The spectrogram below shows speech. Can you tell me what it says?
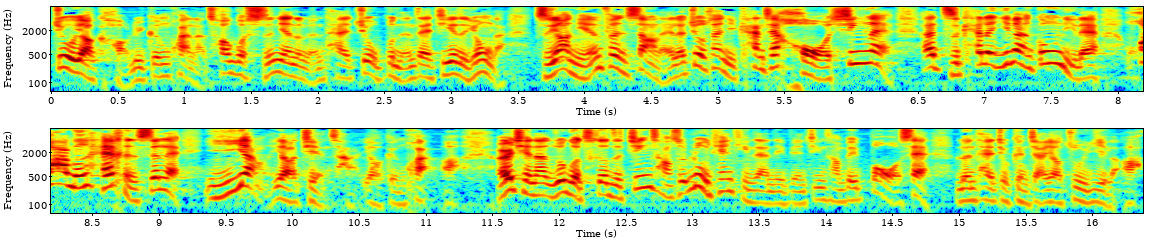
就要考虑更换了，超过十年的轮胎就不能再接着用了。只要年份上来了，就算你看起来好新嘞，哎，只开了一万公里嘞，花纹还很真嘞，一样要检查要更换啊！而且呢，如果车子经常是露天停在那边，经常被暴晒，轮胎就更加要注意了啊！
